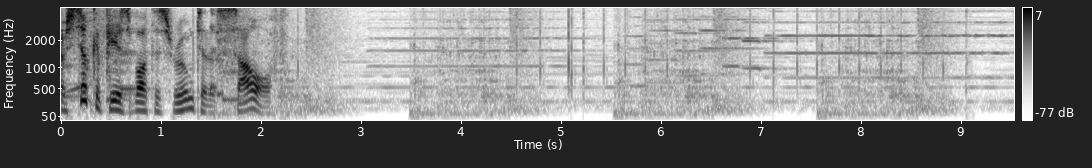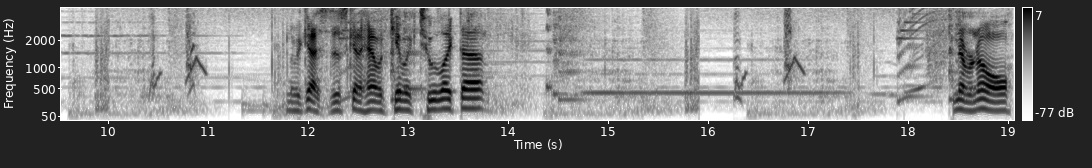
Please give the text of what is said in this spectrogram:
I'm still confused about this room to the south. Let me guess, is this gonna have a gimmick too like that? Never know.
